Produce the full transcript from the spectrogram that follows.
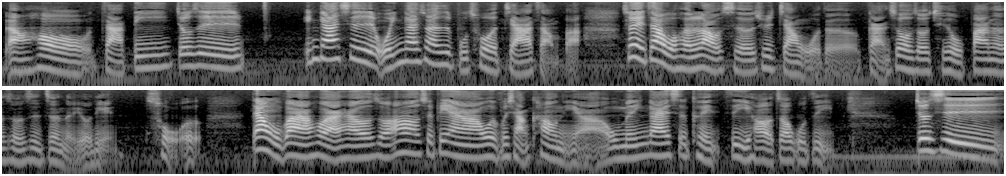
然后咋的，就是应该是我应该算是不错的家长吧。所以在我很老实的去讲我的感受的时候，其实我爸那时候是真的有点错愕。但我爸后来他又说啊，随便啊，我也不想靠你啊，我们应该是可以自己好好照顾自己，就是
